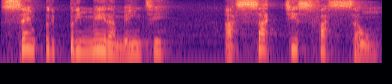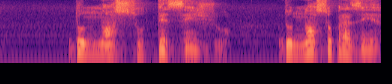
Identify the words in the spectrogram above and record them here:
sempre, primeiramente, a satisfação do nosso desejo, do nosso prazer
